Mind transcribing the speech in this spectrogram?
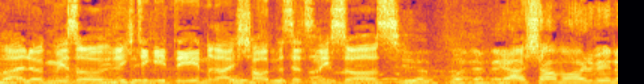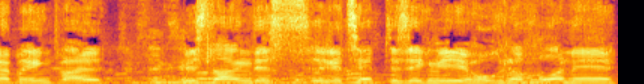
Weil irgendwie so richtig ideenreich schaut es jetzt nicht so aus. Ja, schauen wir halt, wen er bringt, weil bislang das Rezept ist irgendwie hoch nach vorne.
